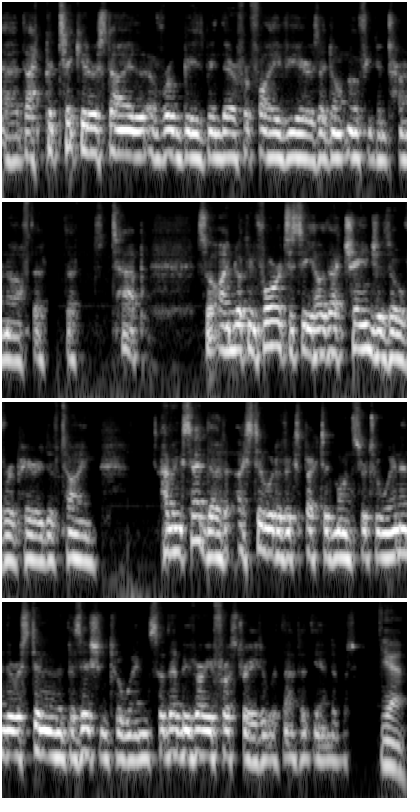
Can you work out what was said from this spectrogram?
uh, that particular style of rugby has been there for five years. I don't know if you can turn off that that tap. So I'm looking forward to see how that changes over a period of time. Having said that, I still would have expected Munster to win, and they were still in a position to win. So they'll be very frustrated with that at the end of it. Yeah,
